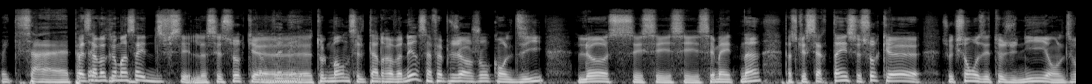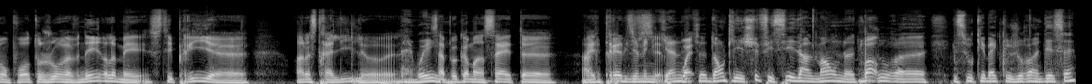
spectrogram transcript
Fait que ça, Ben, ça va commencer à être difficile. C'est sûr que euh, tout le monde, c'est le temps de revenir. Ça fait plusieurs jours qu'on le dit. Là, c'est c'est- c'est- c'est maintenant. Parce que certains, c'est sûr que ceux qui sont aux États-Unis, on le dit, vont pouvoir toujours revenir. Là, mais si t'es pris euh, en Australie, là, Ben oui. ça peut commencer à être, euh, en à être très République difficile. dominicaine. Ouais. Donc, les chiffres ici dans le monde, Bon. toujours, euh, ici au Québec, toujours un décès?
